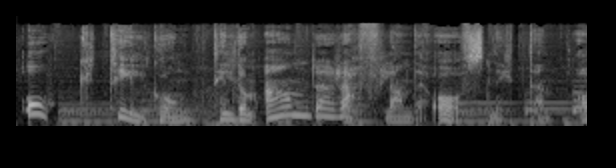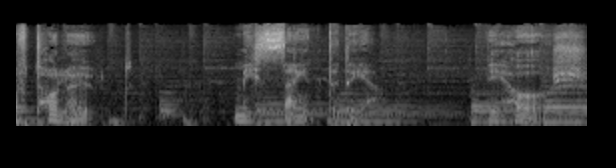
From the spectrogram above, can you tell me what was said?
och tillgång till de andra rafflande avsnitten av Tala ut. Missa inte det. Vi hörs!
